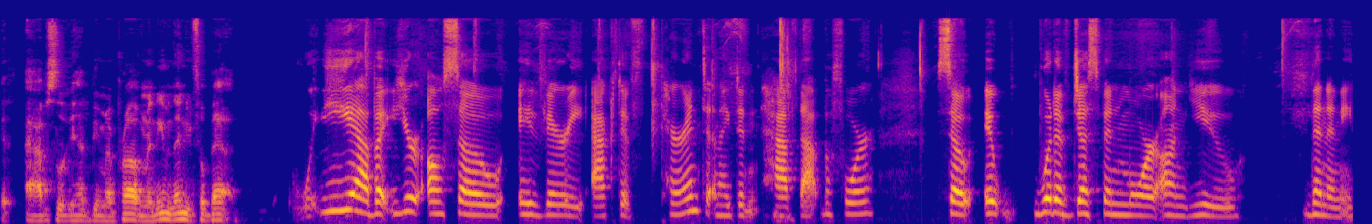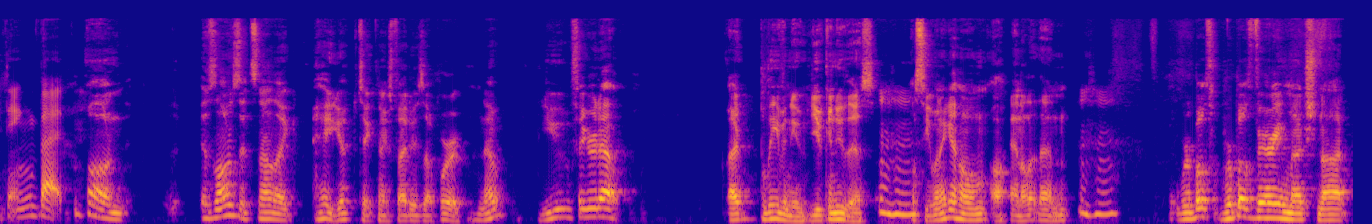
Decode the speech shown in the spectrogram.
it absolutely had to be my problem. And even then you feel bad. yeah, but you're also a very active parent, and I didn't have that before. So it would have just been more on you than anything. But Well, and as long as it's not like, hey, you have to take the next five days off work. Nope. You figure it out. I believe in you. You can do this. Mhm, We'll see you when I get home. I'll handle it then. mhm. We're both we're both very much not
